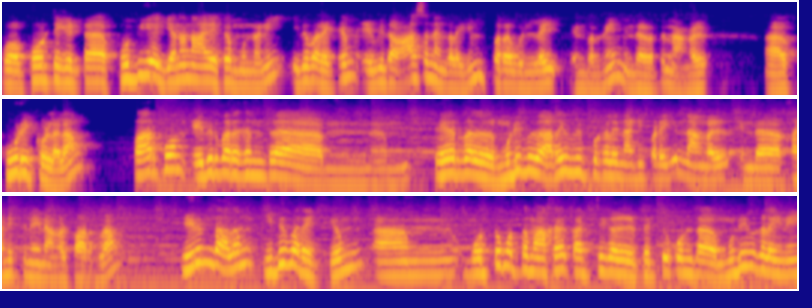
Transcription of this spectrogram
போ- போட்டியிட்ட புதிய ஜனநாயக முன்னணி இதுவரைக்கும் எவ்வித ஆசனங்களையும் பெறவில்லை என்பதனையும் இந்த இடத்தில் நாங்கள் கூறிக்கொள்ளலாம். பார்ப்போம். எதிர்வருகின்ற தேர்தல் முடிவு அறிவிப்புகளின் அடிப்படையில் நாங்கள் இந்த கணிப்பினை நாங்கள் பார்க்கலாம். இருந்தாலும் இதுவரைக்கும் ஒட்டுமொத்தமாக கட்சிகள் பெற்றுக்கொண்ட முடிவுகளினை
